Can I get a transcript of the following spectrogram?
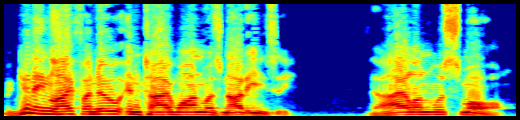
Beginning life anew in Taiwan was not easy. The island was small,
